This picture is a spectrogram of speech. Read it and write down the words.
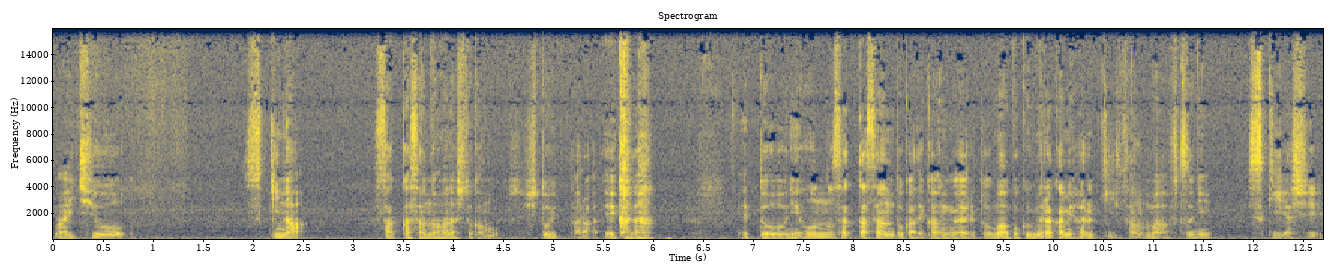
まあ一応好きな作家さんの話とかもしといたらええかな。えっと日本の作家さんとかで考えるとまあ僕村上春樹さんまあ普通に好きやし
